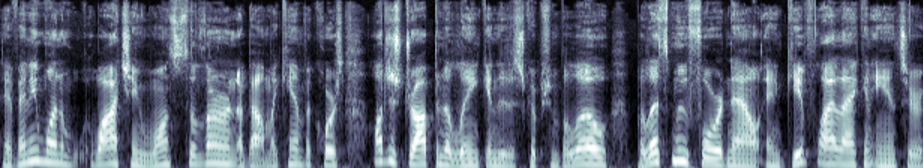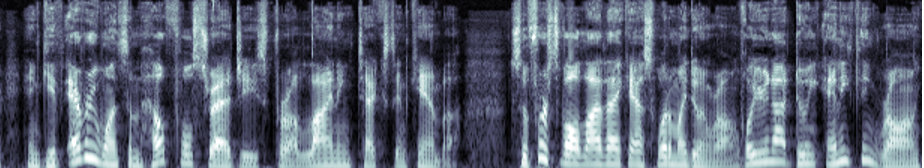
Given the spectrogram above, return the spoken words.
And if anyone watching wants to learn about my Canva course, I'll just drop in a link in the description below. But let's move forward now and give Lilac an answer and give everyone some helpful strategies for aligning text in Canva. So first of all, Lilac asks, what am I doing wrong? Well, you're not doing anything wrong.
